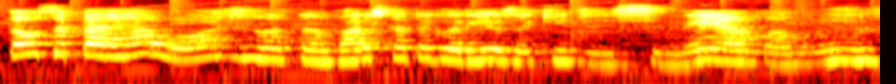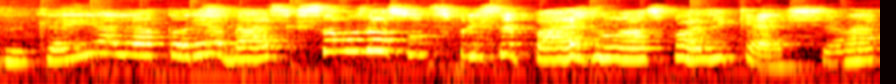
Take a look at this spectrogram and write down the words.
Então, o CPR Awards né, tem várias categorias aqui de cinema, música e aleatoriedade, que são os assuntos principais do nosso podcast, né?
